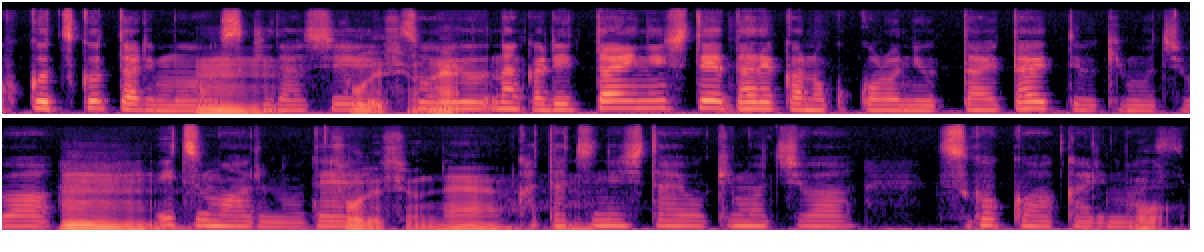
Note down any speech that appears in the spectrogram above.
服作ったりも好きだし、うんそうですよね。いうなんか立体にして誰かの心に訴えたいっていう気持ちはうん、いつもあるので、そうですよね。形にしたいお気持ちはすごくわかりまおす。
